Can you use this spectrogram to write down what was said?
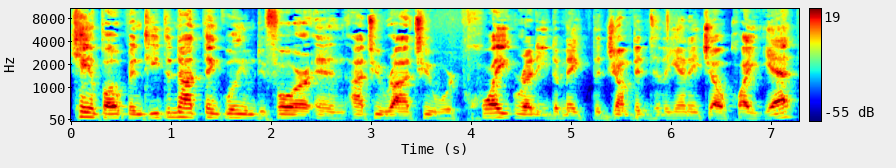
camp opened, he did not think William Dufour and Aatu Räty were quite ready to make the jump into the NHL quite yet.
